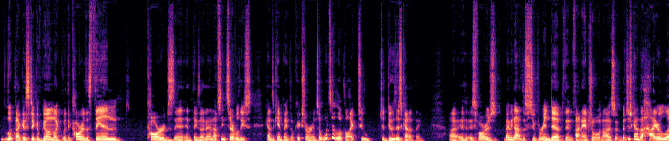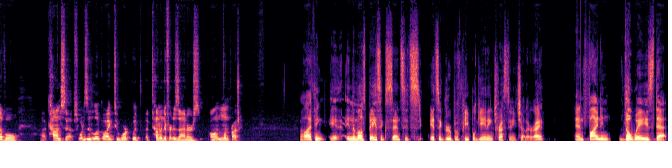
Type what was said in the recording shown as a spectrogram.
looked like a stick of gum, like with the card, the thin cards and, and, things like that. And I've seen several of these kinds of campaigns on Kickstarter. And so, what's it look like to to do this kind of thing? Uh, as far as maybe not the super in depth and financial and all this, but just kind of the higher level uh, concepts. What does it look like to work with a ton of different designers on one project? Well, I think in the most basic sense, it's it's a group of people gaining trust in each other, right? And finding the ways that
